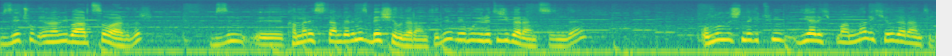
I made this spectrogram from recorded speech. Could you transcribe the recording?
bize çok önemli bir artısı vardır. Bizim e, kamera sistemlerimiz 5 yıl garantili ve bu üretici garantisinde. Onun dışındaki tüm diğer ekipmanlar 2 yıl garantili.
